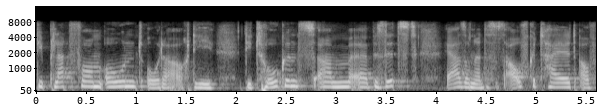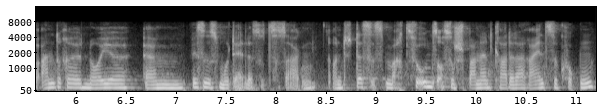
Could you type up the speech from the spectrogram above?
die Plattform ownt oder auch die, die Tokens ähm, äh, besitzt, ja, sondern das ist aufgeteilt auf andere neue ähm, Businessmodelle sozusagen. Und das macht es für uns auch so spannend, gerade da reinzugucken.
